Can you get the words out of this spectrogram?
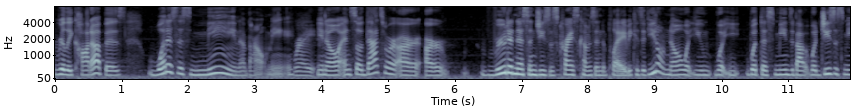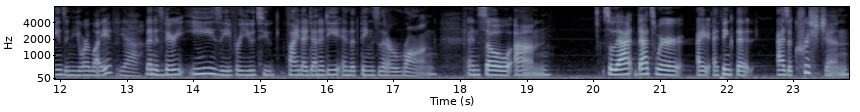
really caught up is what does this mean about me Right. you know and so that's where our our rootedness in Jesus Christ comes into play because if you don't know what you what you what this means about what Jesus means in your life Yeah. then it's very easy for you to find identity in the things that are wrong and so um so that that's where I, I think that as a Christian,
